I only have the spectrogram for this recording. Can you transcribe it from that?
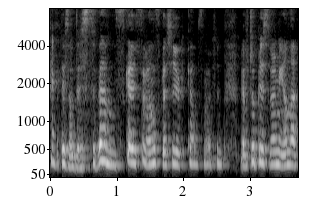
det är som det är svenska i Svenska kyrkan som är fint. Men jag förstår precis vad du menar.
